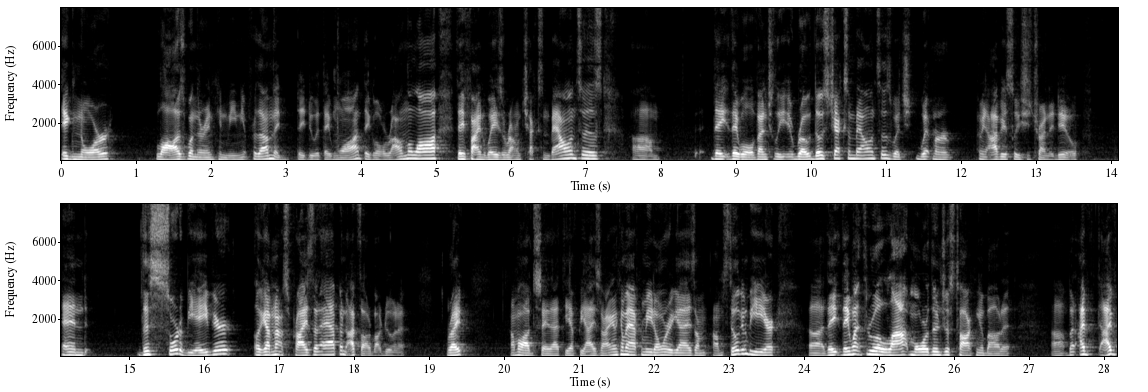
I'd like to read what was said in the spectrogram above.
ignore laws when they're inconvenient for them. They, they do what they want. They go around the law. They find ways around checks and balances. Um, they they will eventually erode those checks and balances, which Whitmer, I mean, obviously she's trying to do, and this sort of behavior, like I'm not surprised that it happened. I've thought about doing it, right? I'm allowed to say that the FBI is not going to come after me. Don't worry, guys. I'm I'm still going to be here. Uh, they they went through a lot more than just talking about it, uh, but I've I've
